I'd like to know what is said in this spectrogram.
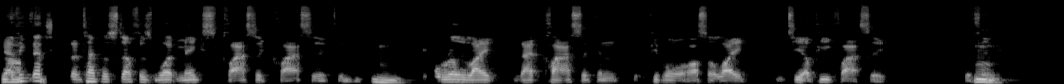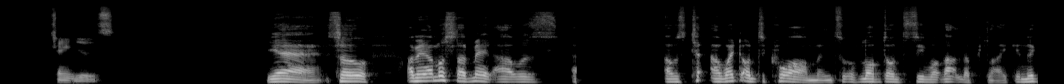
Yeah, I think that's that type of stuff is what makes classic classic, and mm people really like that classic, and people also like TLP Classic mm. changes. Yeah. So, I mean, I must admit, I was, I was, t- I went on to Quarm and sort of logged on to see what that looked like, and the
